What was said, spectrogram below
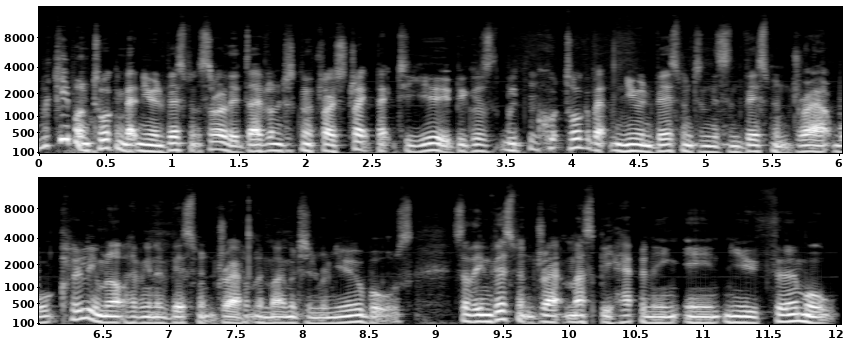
we keep on talking about new investment. Sorry, there, David. I'm just going to throw straight back to you because we hmm. talk about new investment in this investment drought. Well, clearly we're not having an investment drought at the moment in renewables. So the investment drought must be happening in new thermal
